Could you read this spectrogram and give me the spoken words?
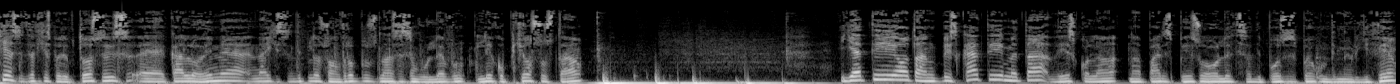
Και σε τέτοιες περιπτώσεις, ε, καλό είναι να έχεις δίπλα του ανθρώπους να σε συμβουλεύουν λίγο πιο σωστά. Γιατί όταν πεις κάτι, μετά δύσκολα να πάρεις πίσω όλες τις αντιπώσει που έχουν δημιουργηθεί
